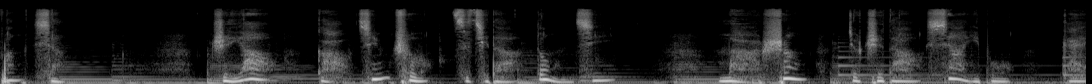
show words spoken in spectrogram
方向。只要搞清楚自己的动机。马上就知道下一步该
